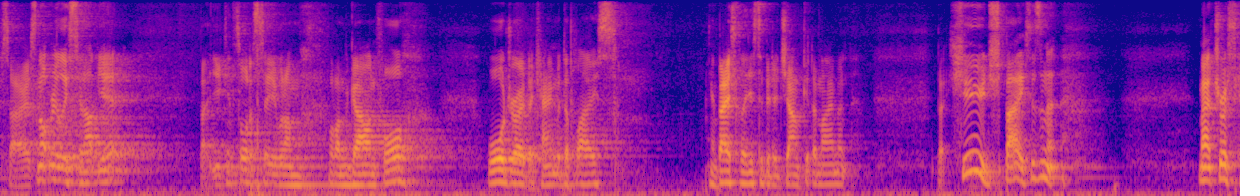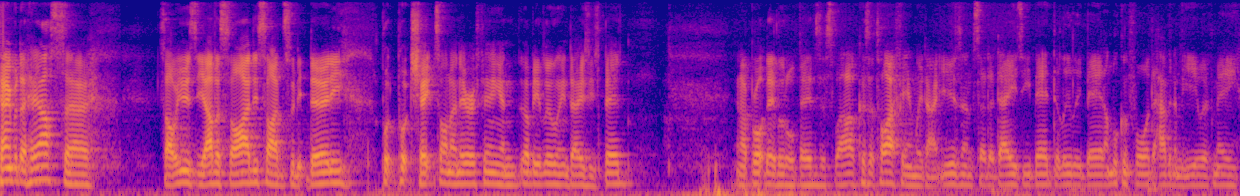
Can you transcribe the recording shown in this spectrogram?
So it's not really set up yet, but you can sort of see what I'm what I'm going for. Wardrobe that came with the place, and basically just a bit of junk at the moment. But huge space, isn't it? Mattress came with the house, so so I'll use the other side. This side's a bit dirty. Put put sheets on and everything, and there'll be Lily and Daisy's bed. And I brought their little beds as well because the Thai family don't use them. So the Daisy bed, the Lily bed. I'm looking forward to having them here with me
